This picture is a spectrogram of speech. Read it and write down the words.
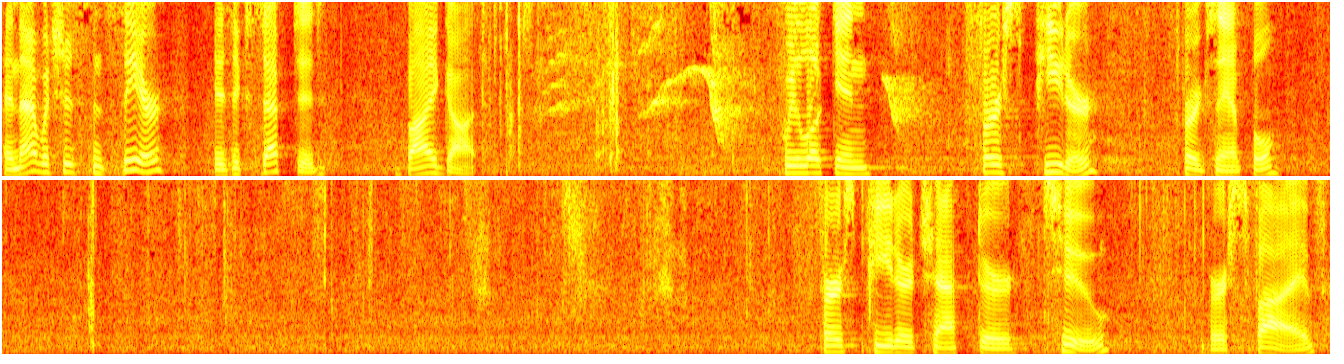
and that which is sincere is accepted by God. If we look in 1 Peter, for example, First Peter chapter 2 verse 5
